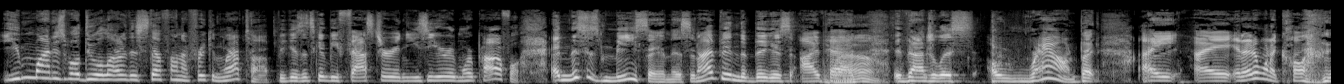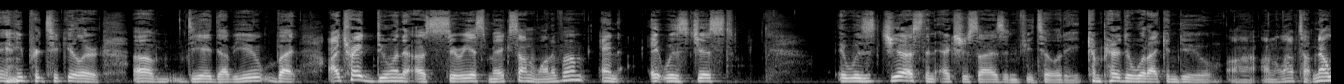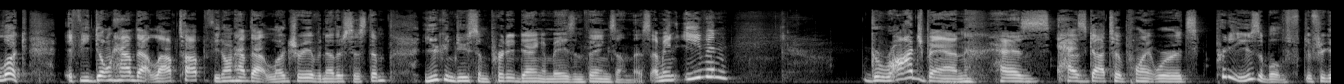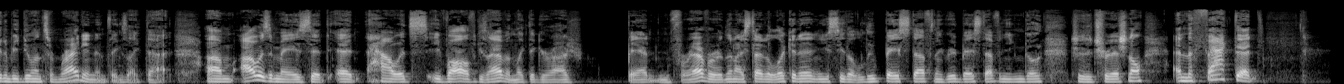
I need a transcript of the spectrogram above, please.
You might as well do a lot of this stuff on a freaking laptop because it's going to be faster and easier and more powerful. And this is me saying this, and I've been the biggest iPad Wow. evangelist around, but I, I, and I don't want to call out any particular um, DAW, but I tried doing a serious mix on one of them, and it was just, it was just an exercise in futility compared to what I can do uh, on a laptop. Now, look, if you don't have that laptop, if you don't have that luxury of another system, you can do some pretty dang amazing things on this. I mean, even GarageBand has has got to a point where it's pretty usable if, if you're going to be doing some writing and things like that. Um, I was amazed at, at how it's evolved because I haven't looked at GarageBand in forever. And then I started looking at it, and you see the loop based stuff and the grid based stuff, and you can go to the traditional. And the fact that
